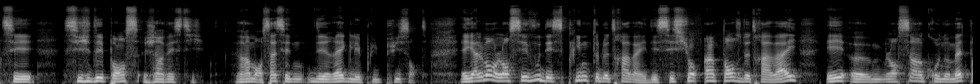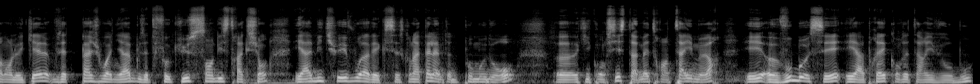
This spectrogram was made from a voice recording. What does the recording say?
c'est si je dépense, j'investis. Vraiment, ça c'est des règles les plus puissantes. Également, lancez-vous des sprints de travail, des sessions intenses de travail et euh, lancez un chronomètre pendant lequel vous n'êtes pas joignable, vous êtes focus, sans distraction et habituez-vous avec. C'est ce qu'on appelle la méthode Pomodoro euh, qui consiste à mettre un timer et euh, vous bossez et après quand vous êtes arrivé au bout,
